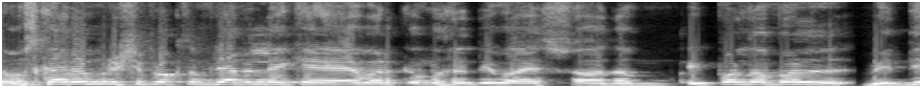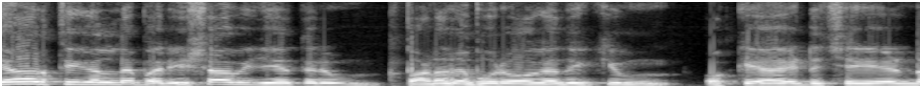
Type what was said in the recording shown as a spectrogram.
നമസ്കാരം ഋഷിപ്രോക്തം ചാനലിലേക്ക് ഏവർക്കും ഹൃദ്യമായ സ്വാഗതം. ഇപ്പോൾ നമ്മൾ വിദ്യാർത്ഥികളുടെ പരീക്ഷാ വിജയത്തിനും പഠന പുരോഗതിക്കും ഒക്കെ ആയിട്ട് ചെയ്യേണ്ട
